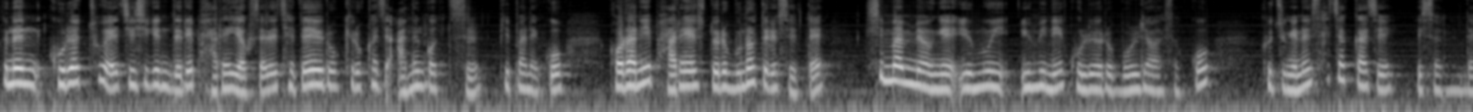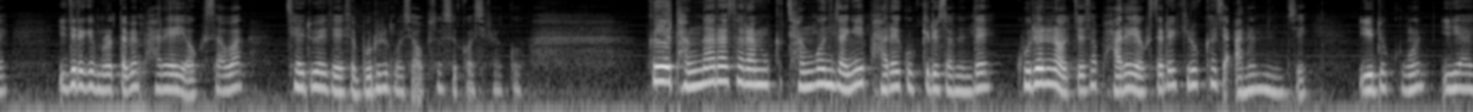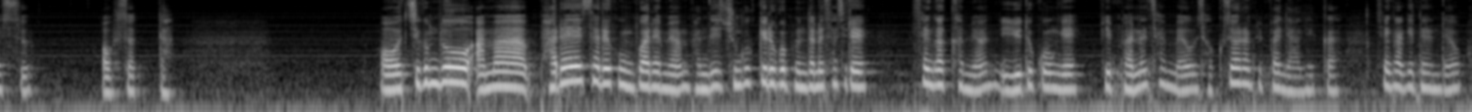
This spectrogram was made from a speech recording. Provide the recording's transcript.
그는 고려 초에 지식인들이 발해의 역사를 제대로 기록하지 않은 것을 비판했고 거란이 발해의 수도를 무너뜨렸을 때 10만 명의 유무, 유민이 고려로 몰려왔었고 그 중에는 세자까지 있었는데 이들에게 물었다면 발해의 역사와 제도에 대해서 모르는 것이 없었을 것이라고. 그 당나라 사람 장권장이 발해 국기를 썼는데 고려는 어째서 발해 역사를 기록하지 않았는지 유독궁은 이해할 수 없었다. 어, 지금도 아마 발해사를 공부하려면 반드시 중국 기록을 본다는 사실을 생각하면 이 유독공의 비판은 참 매우 적절한 비판이 아닐까 생각이 드는데요.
